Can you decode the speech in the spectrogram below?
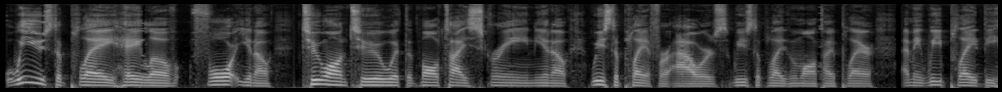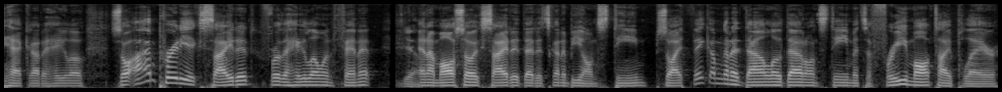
we used to play Halo for you know two on two with the multi-screen. You know we used to play it for hours. We used to play the multiplayer. I mean we played the heck out of Halo. So I'm pretty excited for the Halo Infinite. Yeah. And I'm also excited that it's going to be on Steam. So I think I'm going to download that on Steam. It's a free multiplayer,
